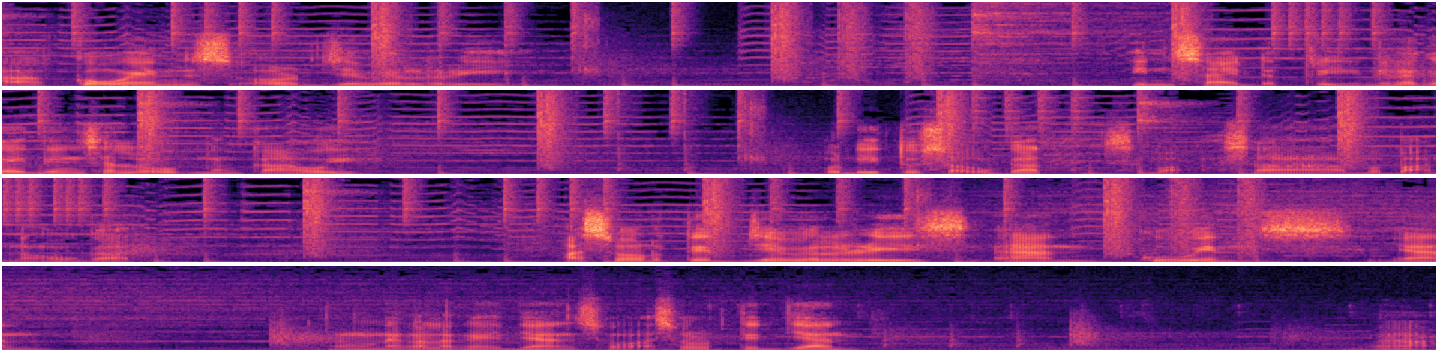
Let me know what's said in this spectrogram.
uh, coins or jewelry inside the tree. Nilagay din sa loob ng kahoy. o dito sa ugat sa, sa baba ng ugat assorted jewelries and coins yan ang nakalagay dyan so assorted yan ah,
